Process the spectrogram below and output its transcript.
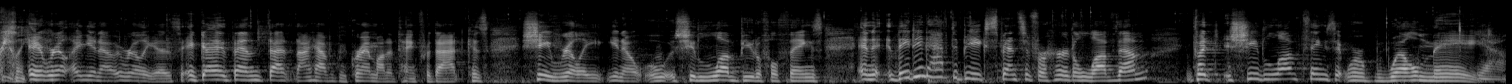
really It really, you know, it really is. It, then that I have grandma to thank for that because she really, you know, she loved beautiful things. And they didn't have to be expensive for her to love them but she loved things that were well made. Yeah.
